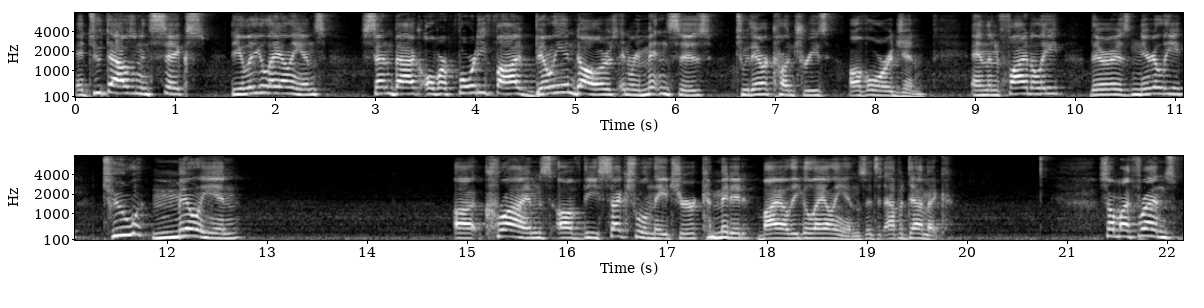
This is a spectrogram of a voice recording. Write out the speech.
In 2006, the illegal aliens sent back over 45 billion dollars in remittances to their countries of origin. And then finally, there is nearly 2 million uh, crimes of the sexual nature committed by illegal aliens. It's an epidemic. So, my friends,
